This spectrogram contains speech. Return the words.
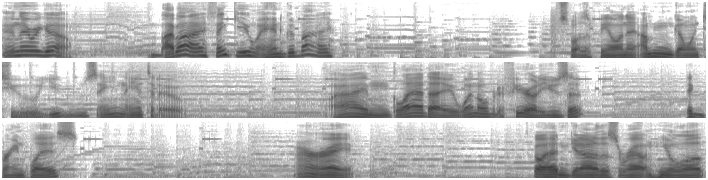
and there we go. Bye bye, thank you, and goodbye. Just wasn't feeling it. I'm going to use an antidote. I'm glad I went over to Fearow to use it. Big brain plays. Alright. Go ahead and get out of this route and heal up.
